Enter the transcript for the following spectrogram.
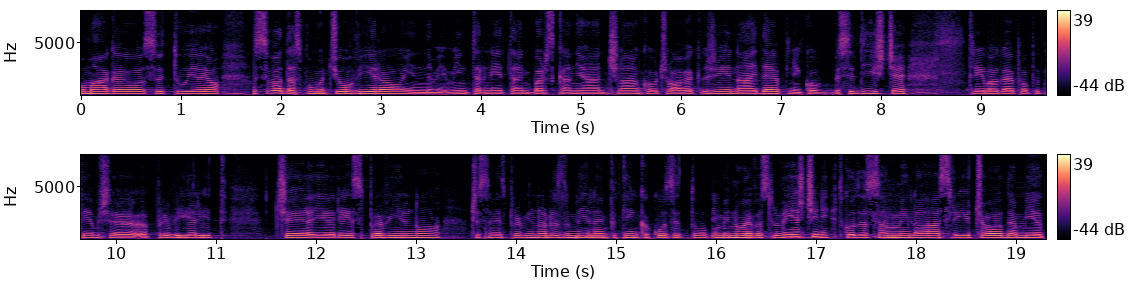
pomagajo, svetujejo. Seveda s pomočjo virov in vem, interneta in brskanja člankov človek že najde neko besedišče, treba ga je pa potem še preveriti, če je res pravilno če sem jaz pravilno razumela in potem kako se to imenuje v slovenščini. Tako da sem imela srečo, da mi je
